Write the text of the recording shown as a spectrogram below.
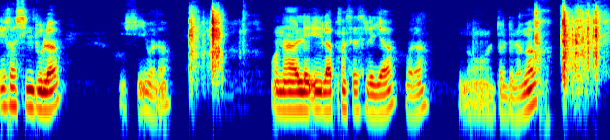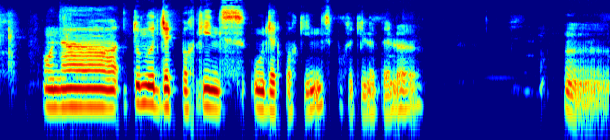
Et Racine ici, voilà. On a la princesse Leia, voilà, dans le de la mort. On a Tomo Jack Porkins, ou Jack Porkins, pour ceux qui l'appellent. Euh, euh,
